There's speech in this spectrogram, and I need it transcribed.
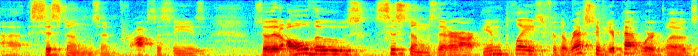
uh, systems and processes, so that all those systems that are in place for the rest of your pet workloads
